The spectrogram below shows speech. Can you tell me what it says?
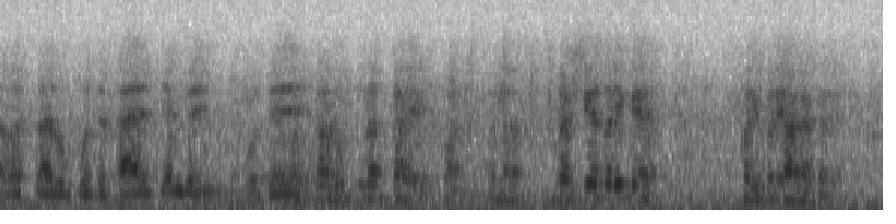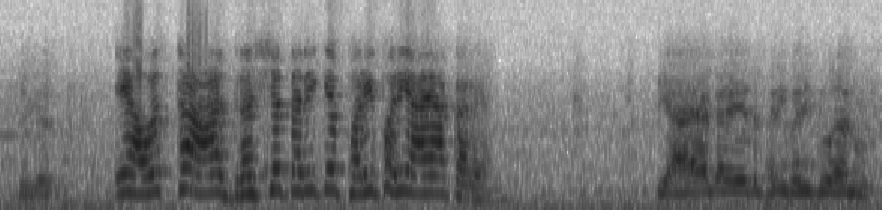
અવસ્થા રૂપ પોતે થાય જ કેમ કરી? પોતે રૂપ ન થાય પણ દ્રશ્ય તરીકે ફરી ફરી આવ્યા કરે. કહે? એ અવસ્થા દ્રશ્ય તરીકે ફરી ફરી આયા કરે. એ આયા કરે એટલે ફરી ફરી જોવાનું.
